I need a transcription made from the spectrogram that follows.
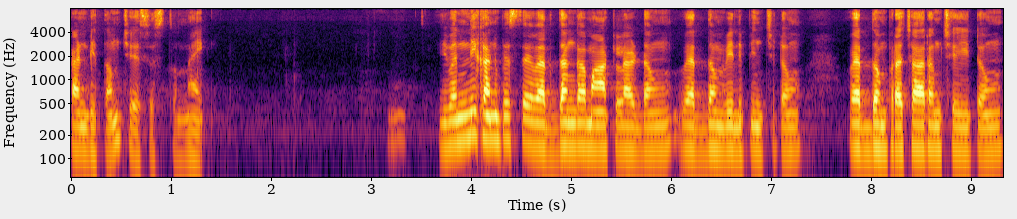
ఖండితం చేసేస్తున్నాయి. ఇవన్నీ కనిపిస్తే వ్యర్థంగా మాట్లాడడం వ్యర్థం వినిపించటం వ్యర్థం ప్రచారం చేయటం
